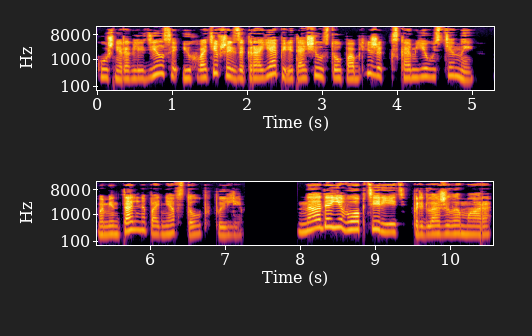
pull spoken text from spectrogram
Кушнер огляделся и, ухватившись за края, перетащил стол поближе к скамье у стены, моментально подняв столб пыли. «Надо его обтереть», — предложила Мара.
